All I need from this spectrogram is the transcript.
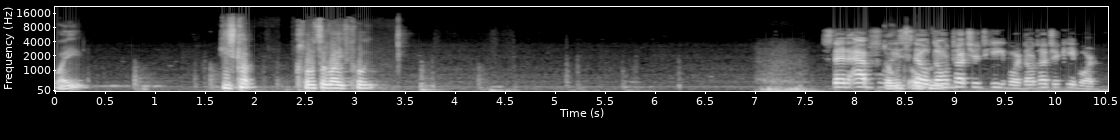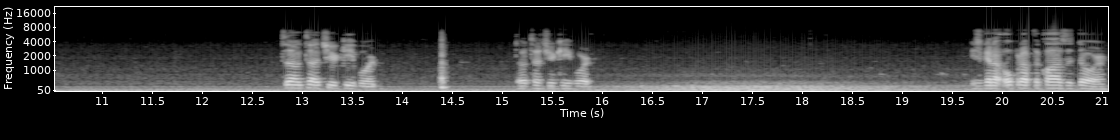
Wait. He's come. Close the lights. Close. Stand absolutely Don't still. open- Don't touch your keyboard. Don't touch your keyboard. Don't touch your keyboard. Don't touch your keyboard. He's gonna open up the closet door.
